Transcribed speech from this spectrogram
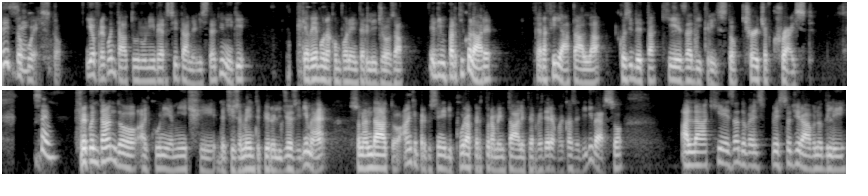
Detto sì. questo, io ho frequentato un'università negli Stati Uniti che aveva una componente religiosa ed in particolare era affiliata alla cosiddetta Chiesa di Cristo, Church of Christ. Sì. Frequentando alcuni amici decisamente più religiosi di me, sono andato, anche per questioni di pura apertura mentale, per vedere qualcosa di diverso, alla chiesa dove spesso giravano Glee,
